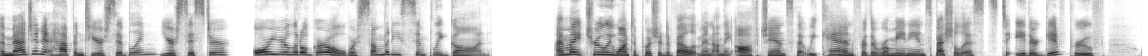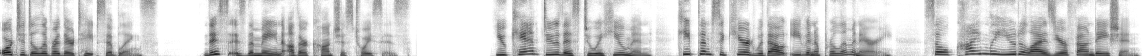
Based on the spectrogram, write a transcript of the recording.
Imagine it happened to your sibling, your sister, or your little girl where somebody's simply gone. I might truly want to push a development on the off chance that we can for the Romanian specialists to either give proof or to deliver their Tate siblings. This is the main other conscious choices. You can't do this to a human, keep them secured without even a preliminary, so kindly utilize your foundation.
